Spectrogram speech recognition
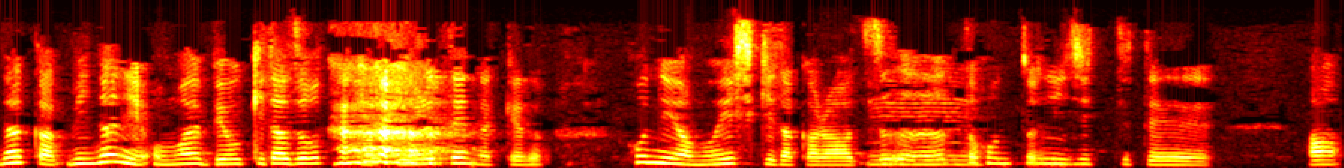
なんかみんなにお前病気だぞって言われてんだけど、本人は無意識だからずーっと本当にいじってて、あ、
